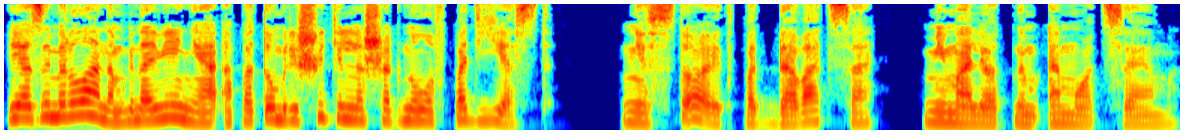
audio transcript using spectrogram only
Я замерла на мгновение, а потом решительно шагнула в подъезд. Не стоит поддаваться мимолетным эмоциям.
